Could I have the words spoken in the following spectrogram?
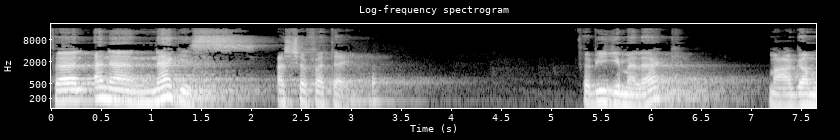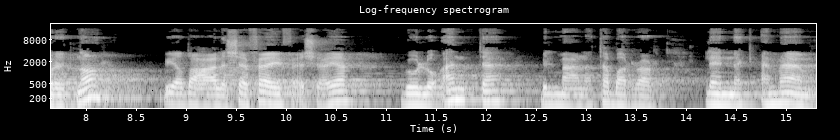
فقال أنا نجس الشفتين. فبيجي ملاك مع جمرة نار بيضعها على شفايف أشعياء بيقول له أنت بالمعنى تبررت لأنك أمام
